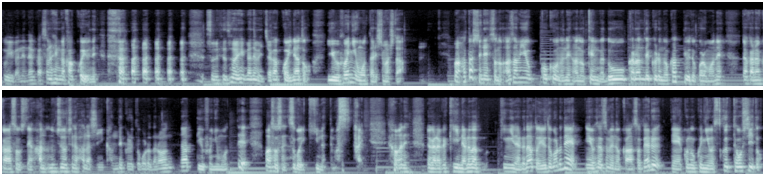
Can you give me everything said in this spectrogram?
というかね、なんかその辺がかっこいいよね。その辺がね、めっちゃかっこいいなというふうに思ったりしました。まあ、果たしてね、そのアザミ国王のね、あの剣がどう絡んでくるのかっていうところもね、なかなかそうですね、は後々の話に噛んでくるところだろうなっていうふうに思って、まあそうですね、すごい気になってます。はい。まあね、なかなか気になるな、気になるなというところで、えー二つ目の感想である、えーこの国を救ってほしいと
